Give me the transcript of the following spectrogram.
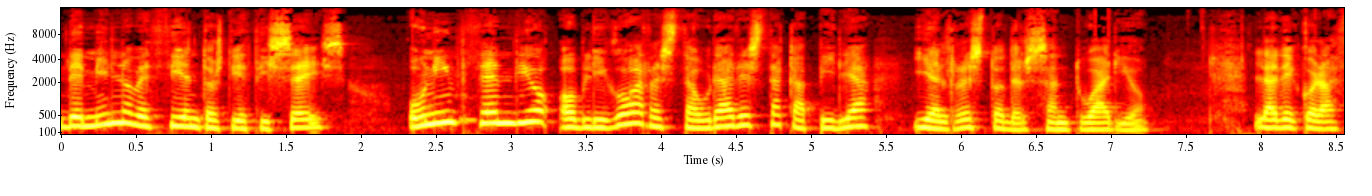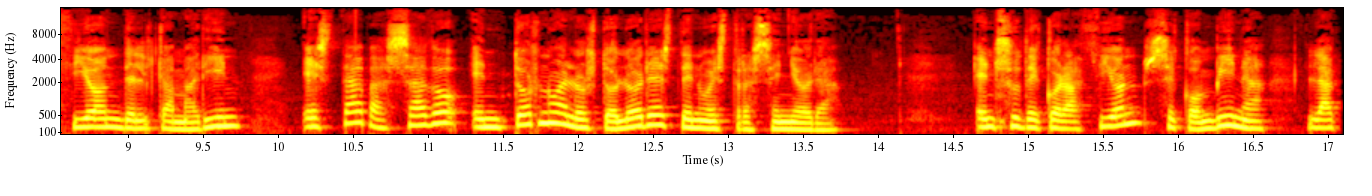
de 1916, un incendio obligó a restaurar esta capilla y el resto del santuario. La decoración del camarín está basado en torno a los dolores de Nuestra Señora. En su decoración se combina la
